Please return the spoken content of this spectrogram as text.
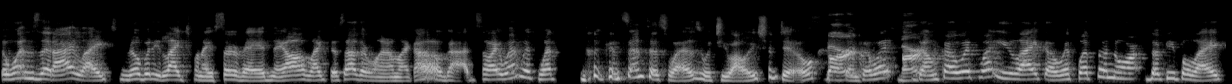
the ones that I liked, nobody liked when I surveyed, and they all liked this other one. I'm like, oh God. So I went with what the consensus was, which you always should do. Smart. Don't go with, Smart. Don't go with what you like, go with what the nor- the people like.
